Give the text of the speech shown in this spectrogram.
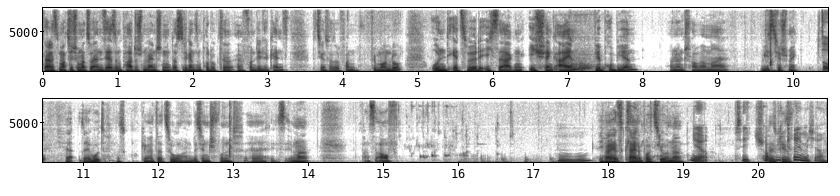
Dann das macht dich schon mal zu einem sehr sympathischen Menschen, dass du die ganzen Produkte äh, von Lidl kennst, beziehungsweise von Vimondo. Und jetzt würde ich sagen, ich schenke ein, wir probieren und dann schauen wir mal, wie es dir schmeckt. Oh, Ja, sehr gut. Das gehört dazu. Ein bisschen Schwund äh, ist immer. Pass auf. Ich mache jetzt kleine Portionen, ne? ja. Sieht schon Das geht- cremig aus.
